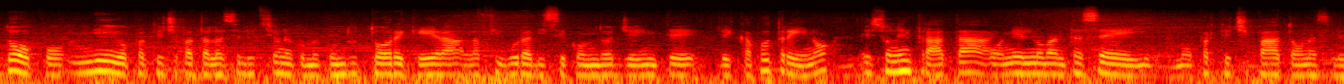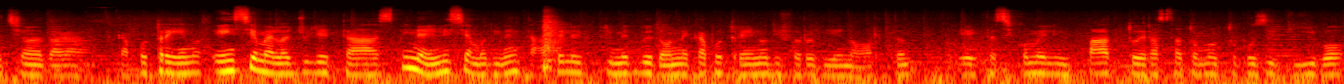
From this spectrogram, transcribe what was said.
dopo quindi ho partecipato alla selezione come conduttore che era la figura di secondo agente del capotreno e sono entrata nel 96, ho partecipato a una selezione da capotreno e insieme alla Giulietta Spinelli siamo diventate le prime due donne capotreno di Ferrovie Nord. E siccome l'impatto era stato molto positivo,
